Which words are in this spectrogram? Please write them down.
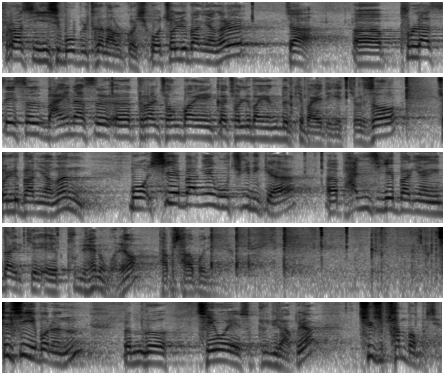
플러스 25볼트가 나올 것이고 전류 방향을 자 어, 플러스에서 마이너스 어, 들어갈 정방향이니까 전류 방향도 이렇게 봐야 되겠죠. 그래서 전류 방향은 뭐 방향 우측이니까 어, 반시계 방향이다 이렇게 예, 풀이해 놓은 거네요. 답 4번이에요. 72번은 그럼 그 제호에서 풀기로 하고요. 73번 보세요.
